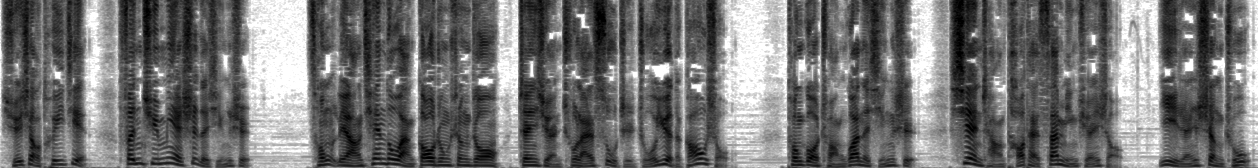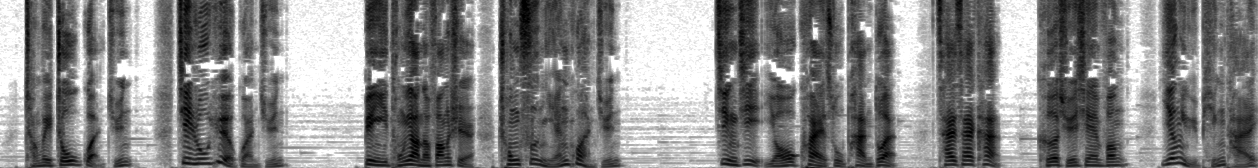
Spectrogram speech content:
学校推荐、分区面试的形式，从两千多万高中生中甄选出来素质卓越的高手，通过闯关的形式，现场淘汰三名选手，一人胜出，成为州冠军，进入月冠军，并以同样的方式冲刺年冠军。竞技由快速判断。猜猜看，科学先锋、英语平台、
